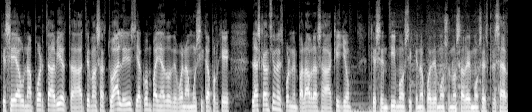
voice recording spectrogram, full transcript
que sea una puerta abierta a temas actuales y acompañado de buena música, porque las canciones ponen palabras a aquello que sentimos y que no podemos o no sabemos expresar.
